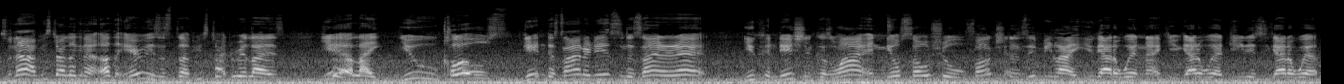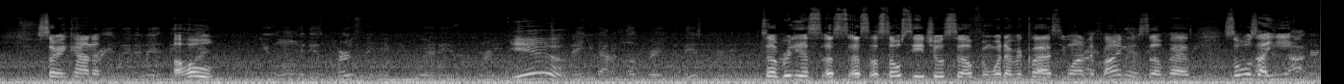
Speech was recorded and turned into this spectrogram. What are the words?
So now, if you start looking at other areas and stuff, you start to realize, yeah, like you clothes, getting designer this and designer that, you condition because why in your social functions it'd be like you gotta wear Nike, you gotta wear Adidas, you gotta wear certain kind of Crazy than that. It's a whole- like, you only this person if you wear this brand. yeah Then you gotta upgrade to this brand. To really as, as, as associate yourself in whatever class you want to define yourself as. So it was like, a yeah, doctor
